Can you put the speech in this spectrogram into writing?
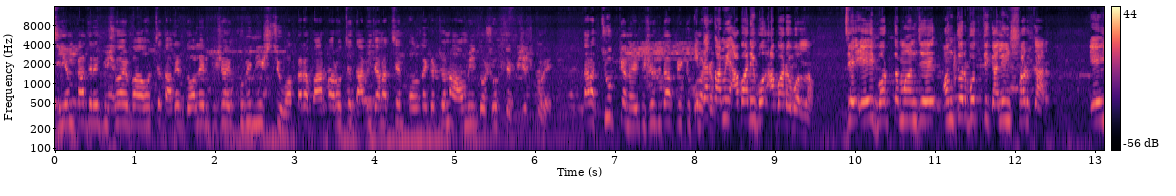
জিএম কাদের বিষয় বা হচ্ছে তাদের দলের বিষয়ে খুবই নিশ্চুপ। আপনারা বারবার হচ্ছে দাবি জানাচ্ছেন পদত্যাগের জন্য আওয়ামী দোষকদের বিশেষ করে। তারা চুপ কেন? এই বিষয়ে যদি আপনি একটু এটা তো আমি আবারই আবারও বললাম যে এই বর্তমান যে অন্তর্বর্তীকালীন সরকার এই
